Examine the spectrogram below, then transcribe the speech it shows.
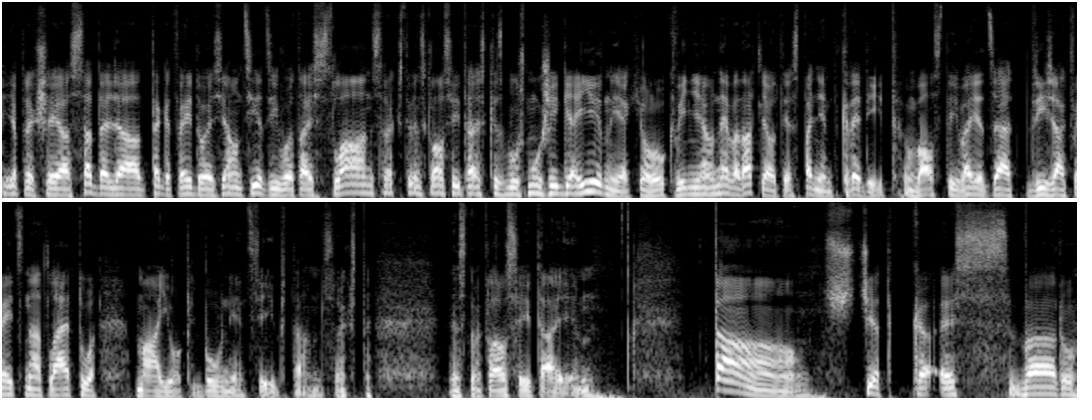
iepriekšējā sadaļā. Tagad veidojas jauns iedzīvotājs slānis, raksta viens klausītājs, kas būs mūžīgie īrnieki, jo lūk, viņi jau nevar atļauties paņemt kredītu. Un valstī vajadzētu drīzāk veicināt lēto mājokļu būvniecību. Tā mums raksta viens no klausītājiem. Tā šķiet, ka es varu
